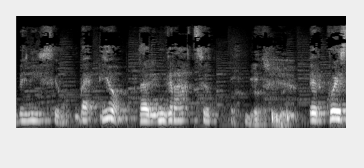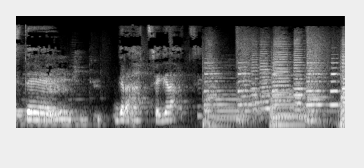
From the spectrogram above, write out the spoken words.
Benissimo, beh io la ringrazio grazie per queste... Grazie, grazie.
